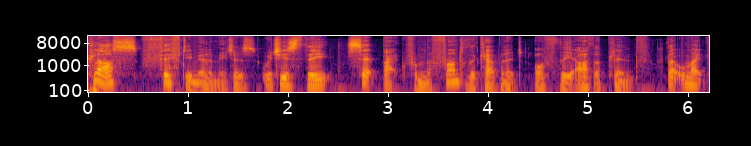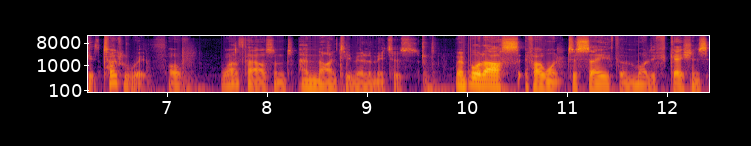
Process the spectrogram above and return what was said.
plus 50 millimeters, which is the setback from the front of the cabinet of the other plinth. That will make its total width of 1090 millimeters. When board asks if I want to save the modifications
